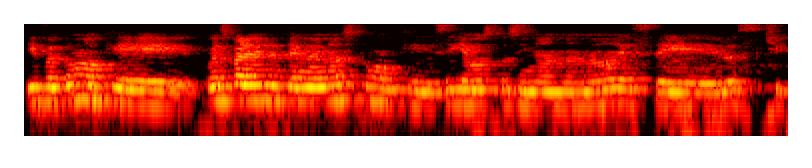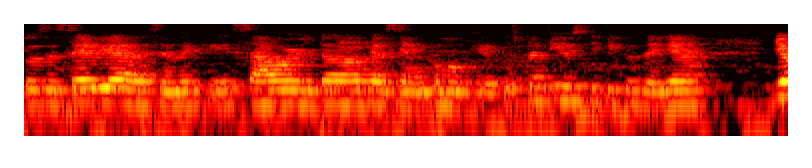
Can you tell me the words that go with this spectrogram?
Y fue como que, pues para entretenernos, como que seguíamos cocinando, ¿no? Este, los chicos de Serbia hacían de que sourdough, hacían como que, pues platillos típicos de allá. Yo,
